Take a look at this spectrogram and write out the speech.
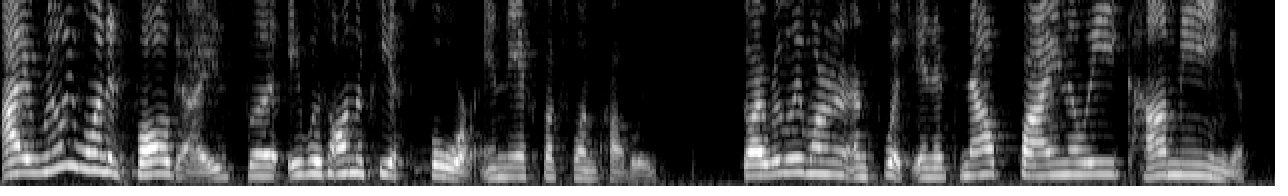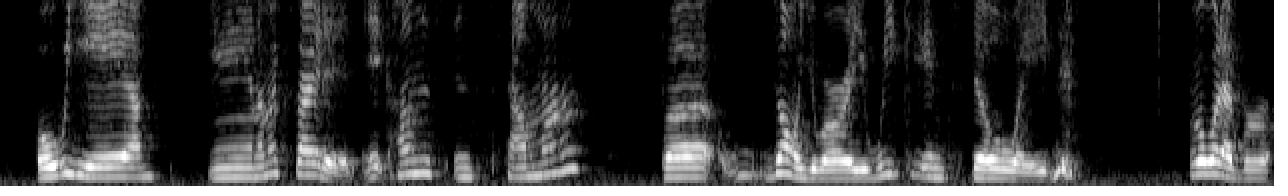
I really wanted Fall Guys, but it was on the PS4 and the Xbox One probably. So I really wanted it on Switch, and it's now finally coming. Oh yeah. And I'm excited. It comes in summer, but don't you worry, we can still wait. but whatever.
